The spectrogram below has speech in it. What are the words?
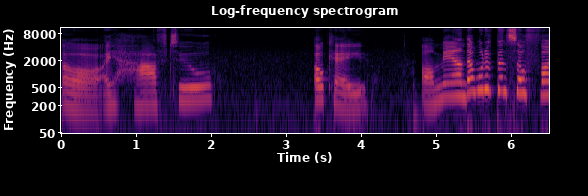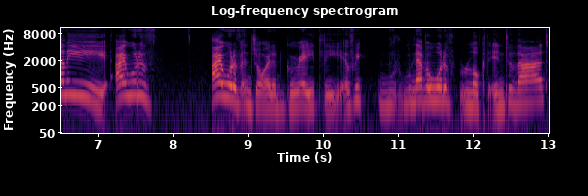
oh, I have to. Okay. Oh man, that would have been so funny. I would have, I would have enjoyed it greatly if we never would have looked into that.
